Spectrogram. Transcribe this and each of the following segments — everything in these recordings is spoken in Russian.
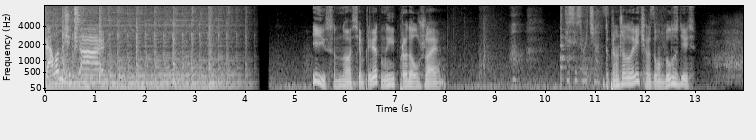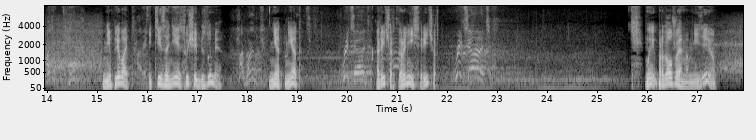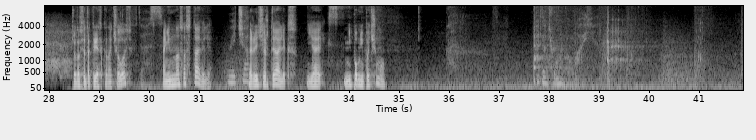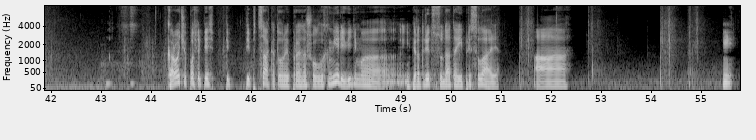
challenge? И снова всем привет, мы продолжаем. Это принадлежало Ричарду, он был здесь. Мне плевать, идти за ней сущее безумие. Нет, нет. Ричард, вернись, Ричард. Мы продолжаем амнезию. Что-то все так резко началось. Они нас оставили. Ричард и Алекс. Я не помню почему. Короче, после пи- пи- пипца, который произошел в их мире, видимо, императрицу сюда-то и присылали. А... И.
